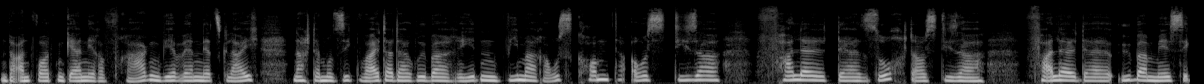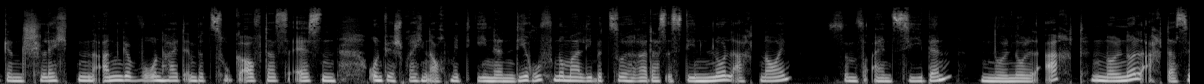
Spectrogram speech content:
und beantworten gerne Ihre Fragen. Wir werden jetzt gleich nach der Musik weiter darüber reden, wie man rauskommt aus dieser Falle der Sucht, aus dieser Falle der übermäßigen schlechten Angewohnheit in Bezug auf das Essen. Und wir sprechen auch mit Ihnen. Die Rufnummer, liebe Zuhörer, das ist die 089 517 008 008. Das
